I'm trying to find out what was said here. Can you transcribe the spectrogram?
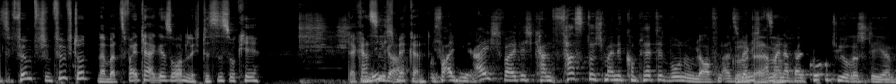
fünf, fünf Stunden, aber zwei Tage ist ordentlich. Das ist okay. Da kannst Mega. du nicht meckern. Und vor allem die Reichweite, ich kann fast durch meine komplette Wohnung laufen. Also Gut, wenn ich also. an meiner Balkontüre stehe,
